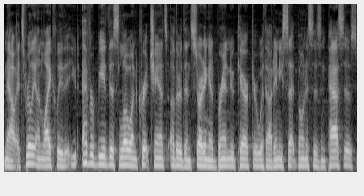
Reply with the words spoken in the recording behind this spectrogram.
Now, it's really unlikely that you'd ever be this low on crit chance other than starting a brand new character without any set bonuses and passives,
